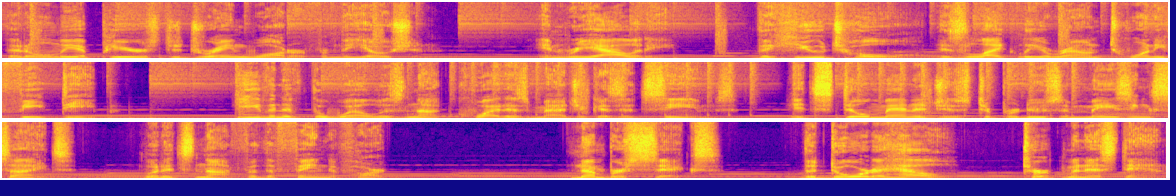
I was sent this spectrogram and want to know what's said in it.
that only appears to drain water from the ocean. In reality, the huge hole is likely around 20 feet deep. Even if the well is not quite as magic as it seems, it still manages to produce amazing sights, but it's not for the faint of heart. Number 6. The Door to Hell, Turkmenistan.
